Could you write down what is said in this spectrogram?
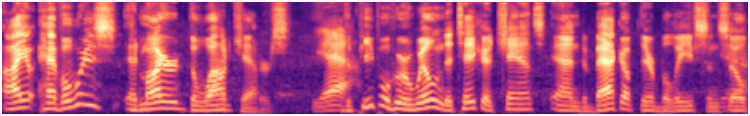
I have always admired the wildcatters. Yeah. the people who are willing to take a chance and to back up their beliefs. And Yeah. so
